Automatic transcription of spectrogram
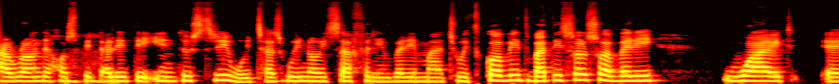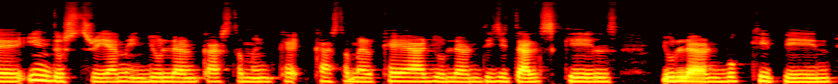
around the hospitality industry, which, as we know, is suffering very much with COVID, but it's also a very wide uh, industry. I mean, you learn customer customer care, you learn digital skills, you learn bookkeeping,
